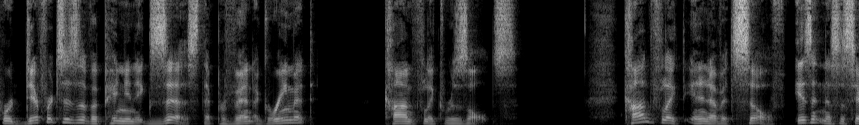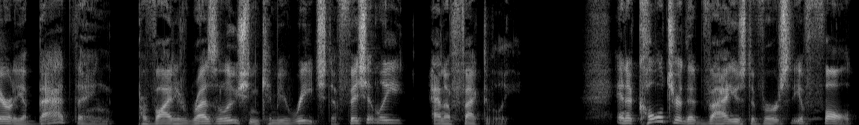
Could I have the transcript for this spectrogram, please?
Where differences of opinion exist that prevent agreement, conflict results. Conflict in and of itself isn't necessarily a bad thing, provided resolution can be reached efficiently and effectively. In a culture that values diversity of thought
